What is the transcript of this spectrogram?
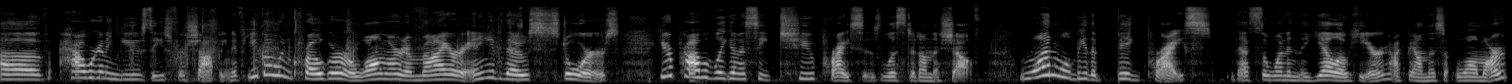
of how we're going to use these for shopping. If you go in Kroger or Walmart or Meijer or any of those stores, you're probably going to see two prices listed on the shelf. One will be the big price, that's the one in the yellow here. I found this at Walmart.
